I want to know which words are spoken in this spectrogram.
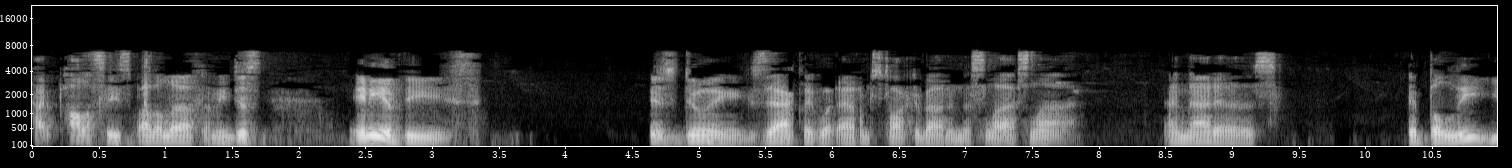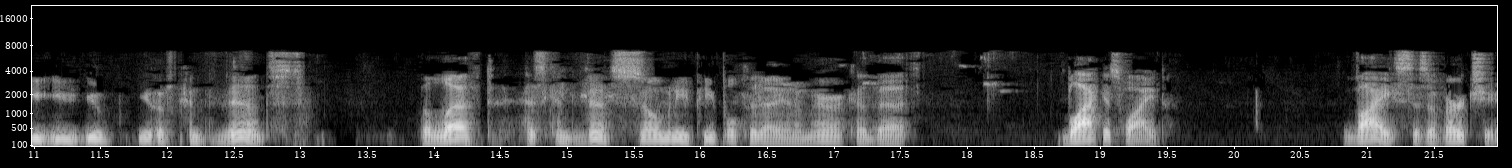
type policies by the left. I mean, just any of these is doing exactly what Adams talked about in this last line, and that is, it believe you you you you have convinced the left has convinced so many people today in America that black is white, vice is a virtue,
